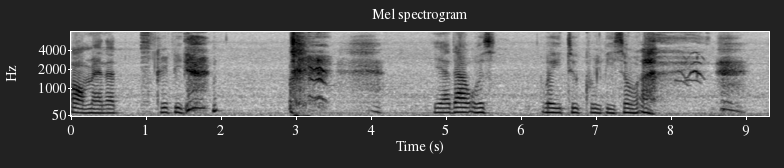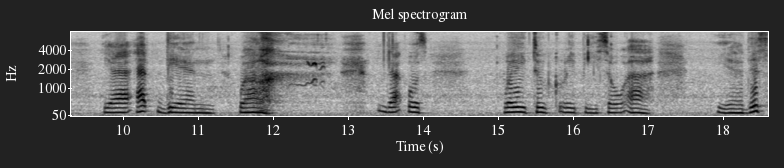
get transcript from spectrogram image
Oh man, that creepy. yeah, that was way too creepy. So, uh, yeah, at the end, well, that was way too creepy. So, uh, yeah, this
